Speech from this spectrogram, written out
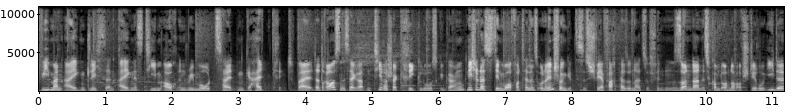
wie man eigentlich sein eigenes Team auch in Remote-Zeiten gehalten kriegt. Weil da draußen ist ja gerade ein tierischer Krieg losgegangen. Nicht nur, dass es den War for Talents ohnehin schon gibt, es ist schwer, Fachpersonal zu finden, sondern es kommt auch noch auf Steroide,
